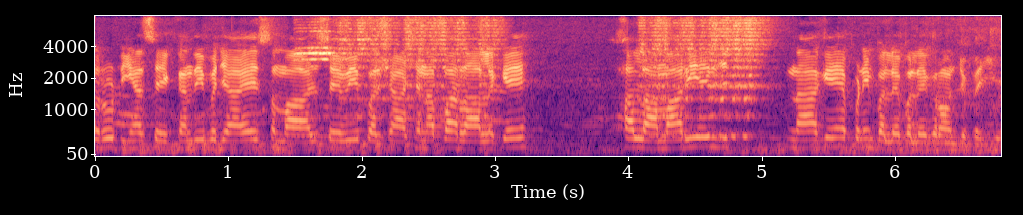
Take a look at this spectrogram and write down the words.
ਰੋਟੀਆਂ ਸੇਕਣ ਦੀ ਬਜਾਏ ਸਮਾਜ ਸੇਵੀ ਪ੍ਰਸ਼ਾਸਨ ਆਪਾਂ ਰਲ ਕੇ ਹੱਲਾ ਮਾਰੀਏ, ਨਾ ਕਿ ਆਪਣੀ ਬੱਲੇ ਬੱਲੇ ਕਰਾਉਣ ਚ ਪਈਏ।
